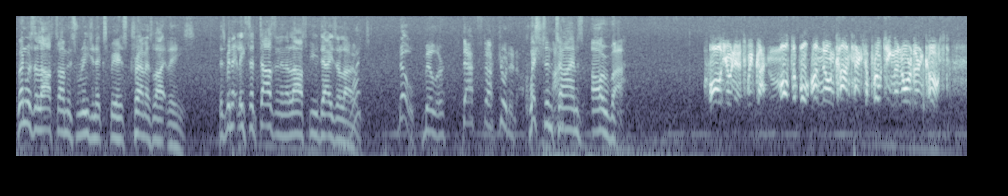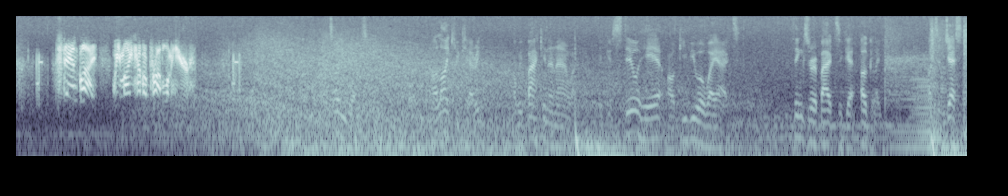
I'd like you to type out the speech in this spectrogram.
When was the last time this region experienced tremors like these? There's been at least a dozen in the last few days alone. What? No, Miller, that's not good enough. Question I- time's over. All units, we've got multiple unknown contacts approaching the northern coast. Stand by. We might have a problem here. I'll tell you what. I like you, Kerry. I'll be back in an hour. If you're still here, I'll give you a way out. Things are about to get ugly. I suggest you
